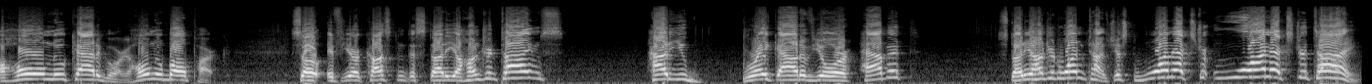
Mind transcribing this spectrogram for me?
a whole new category, a whole new ballpark. So if you're accustomed to study 100 times, how do you break out of your habit? Study 101 times, just one extra one extra time.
